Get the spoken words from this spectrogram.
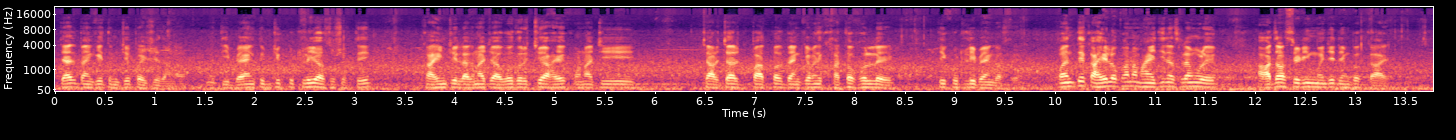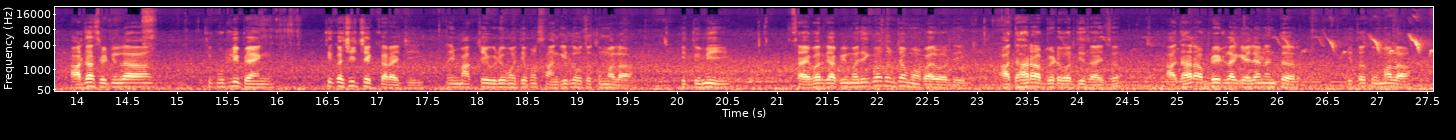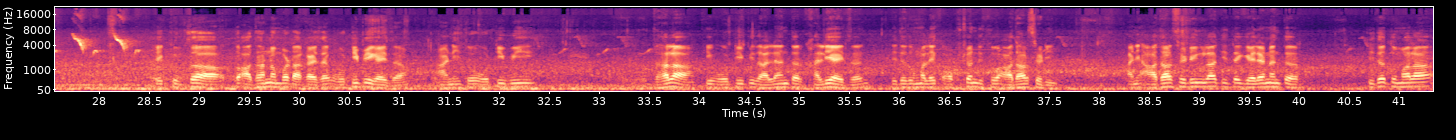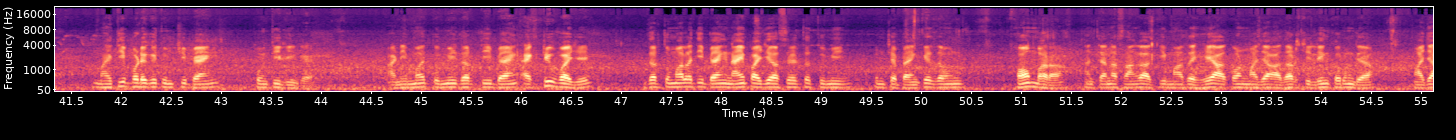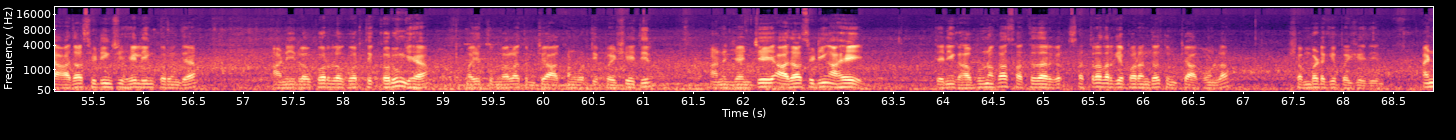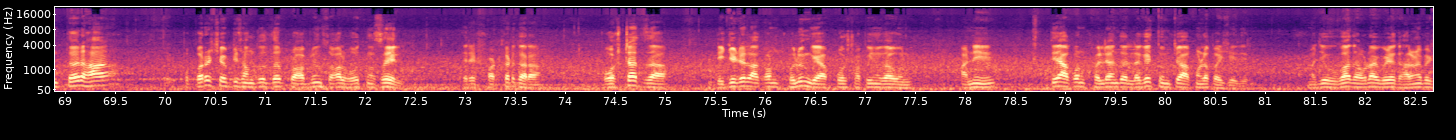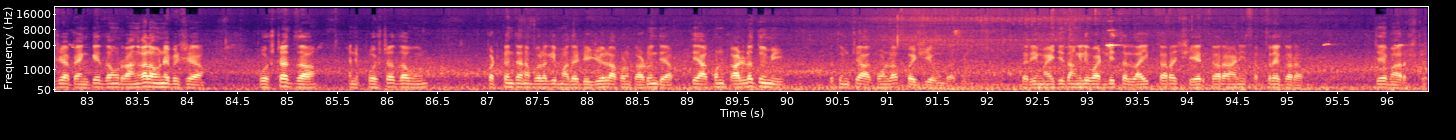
त्याच बँकेत तुमचे पैसे जाणार. मग ती बँक तुमची कुठलीही असू शकते. काहींची लग्नाच्या अगोदरची आहे कोणाची चार चार पाच पाच बँकेमध्ये खातं खोललं आहे ती कुठली बँक असेल. पण ते काही लोकांना माहिती नसल्यामुळे आधार सेटिंग म्हणजे नेमकं काय? आधार सेटिंगला ती कुठली बँक ती कशी चेक करायची? आणि मागच्या व्हिडिओमध्ये पण सांगितलं होतं तुम्हाला की तुम्ही सायबर कॅफेमध्ये किंवा तुमच्या मोबाईलवरती आधार अपडेटवरती जायचं. आधार अपडेटला गेल्यानंतर तिथं तुम्हाला एक तुमचा तो आधार नंबर टाकायचा ओ टी पी घ्यायचा. आणि तो ओ टी पी झाला की ओ टी पी झाल्यानंतर खाली यायचं. तिथे तुम्हाला एक ऑप्शन दिसतो आधार सेटिंग आणि आधार सेटिंगला तिथे गेल्यानंतर तिथं तुम्हाला माहिती पडेल की तुमची बँक कोणती लिंक आहे. आणि मग तुम्ही जर ती बँक ॲक्टिव्ह पाहिजे जर तुम्हाला ती बँक नाही पाहिजे असेल तर तुम्ही तुमच्या बँकेत जाऊन फॉर्म भरा आणि त्यांना सांगा की माझं हे अकाउंट माझ्या आधारशी लिंक करून द्या माझ्या आधार सिटिंगशी हे लिंक करून द्या आणि लवकर लवकर ते करून घ्या. म्हणजे तुम्हाला तुमच्या अकाउंटवरती पैसे येतील. आणि ज्यांचे आधार सिटिंग आहे त्यांनी घाबरू नका. सतरा तारखे सतरा तारखेपर्यंत तुमच्या अकाउंटला शंभर टक्के पैसे येतील. आणि तर हा परत शेवटी सांगतो जर प्रॉब्लेम सॉल्व्ह होत नसेल तर एक शॉर्टकट करा. पोस्टात जा. डिजिटल अकाउंट खोलून घ्या पोस्ट ऑफिसला जाऊन. आणि ते अकाउंट खोलल्यानंतर लगेच तुमच्या अकाउंटला पैसे येतील. म्हणजे उगाच एवढा वेळ घालवण्यापेक्षा बँकेत जाऊन रांगा लावण्यापेक्षा पोस्टात जा. आणि पोस्टात जाऊन पटकन त्यांना बोला की माझं डिजिटल अकाउंट काढून द्या. ते अकाउंट काढलं तुम्ही तर तुमच्या अकाउंटला पैसे येऊन जातील. तर ही माहिती चांगली वाटली तर लाईक करा शेअर करा आणि सबस्क्राईब करा. जय महाराष्ट्र.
